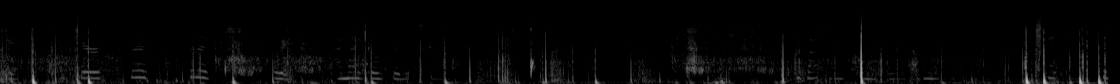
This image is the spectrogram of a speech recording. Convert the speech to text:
Okay, up here. Uh, uh, uh. Okay, I might go for this guy. I got something from the VIP. I did- I did.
